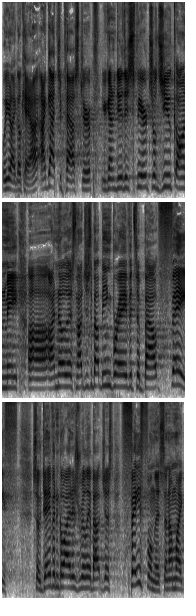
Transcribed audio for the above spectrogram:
Well, you're like, okay, I, I got you, Pastor. You're going to do this spiritual juke on me. Uh, I know that it's not just about being brave, it's about faith. So, David and Goliath is really about just faithfulness. And I'm like,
